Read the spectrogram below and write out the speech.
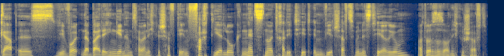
gab es, wir wollten da beide hingehen, haben es aber nicht geschafft, den Fachdialog Netzneutralität im Wirtschaftsministerium. Ach, du hast es auch nicht geschafft.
